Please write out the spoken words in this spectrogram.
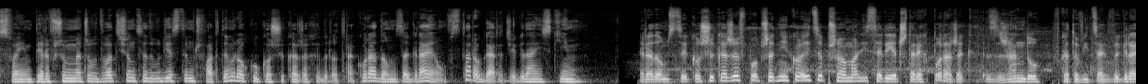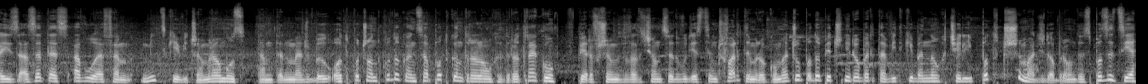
W swoim pierwszym meczu w 2024 roku koszykarze Hydrotraku Radom zagrają w Starogardzie Gdańskim. Radomscy koszykarze w poprzedniej kolejce przełamali serię czterech porażek z rzędu. W Katowicach wygrali z AZS AWF-em Mickiewiczem Romus. Tamten mecz był od początku do końca pod kontrolą Hydrotraku. W pierwszym w 2024 roku meczu podopieczni Roberta Witki będą chcieli podtrzymać dobrą dyspozycję,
